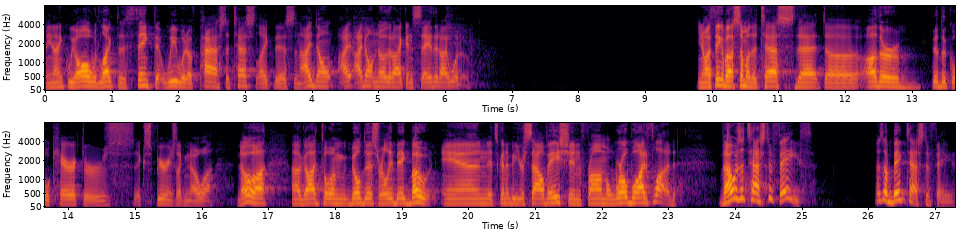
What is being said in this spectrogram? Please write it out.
I mean, I think we all would like to think that we would have passed a test like this, and I don't, I, I don't know that I can say that I would have. You know, I think about some of the tests that uh, other biblical characters experienced, like Noah. Noah, uh, God told him, build this really big boat, and it's going to be your salvation from a worldwide flood. That was a test of faith. That was a big test of faith.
